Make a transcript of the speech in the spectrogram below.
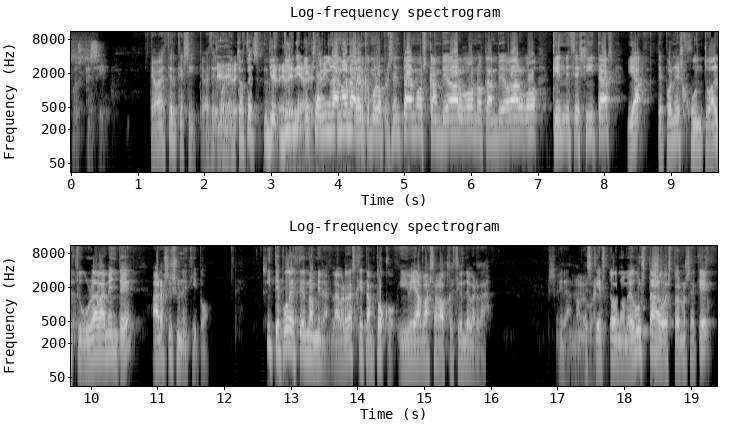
Pues que sí. Te va a decir que sí. Te va a decir, bueno, entonces échame una mano a ver cómo lo presentamos, cambio algo, no cambio algo, qué necesitas, ya te pones junto a él figuradamente, ahora sois un equipo. Y te puede decir, no, mira, la verdad es que tampoco, y ya vas a la objeción de verdad. Mira, no, es que esto no me gusta o esto no sé qué.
